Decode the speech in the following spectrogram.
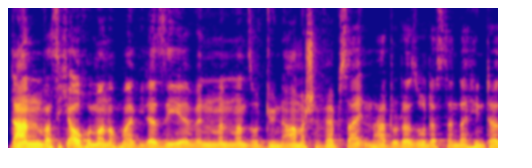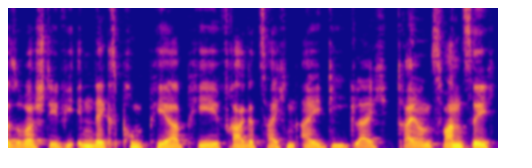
dann, was ich auch immer noch mal wieder sehe, wenn man, man so dynamische Webseiten hat oder so, dass dann dahinter sowas steht wie index.php, Fragezeichen ID gleich 23.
